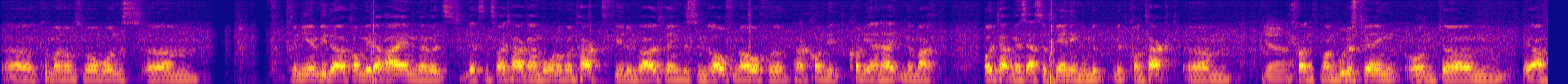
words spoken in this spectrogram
äh, kümmern uns nur um uns, ähm, trainieren wieder, kommen wieder rein. Wir haben jetzt die letzten zwei Tage haben wir ohne Kontakt, viel im Wahltraining, ein bisschen laufen auch, äh, ein paar Kondi- Kondi-Einheiten gemacht. Heute hatten wir das erste Training mit, mit Kontakt. Ähm, Ja. ich fand es war ein gutes Training und ähm, ja,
